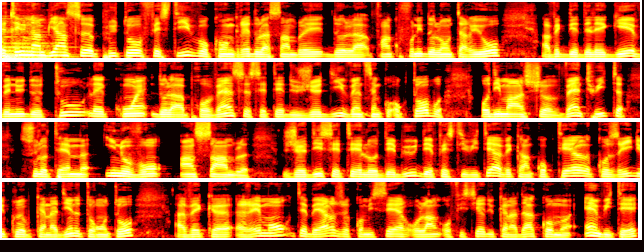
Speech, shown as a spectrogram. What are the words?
C'était une ambiance plutôt festive au congrès de l'Assemblée de la francophonie de l'Ontario avec des délégués venus de tous les coins de la province. C'était du jeudi 25 octobre au dimanche 28 sous le thème Innovons ensemble. Jeudi, c'était le début des festivités avec un cocktail causerie du Club canadien de Toronto avec euh, Raymond Teberge, commissaire aux langues officielles du Canada, comme invité.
